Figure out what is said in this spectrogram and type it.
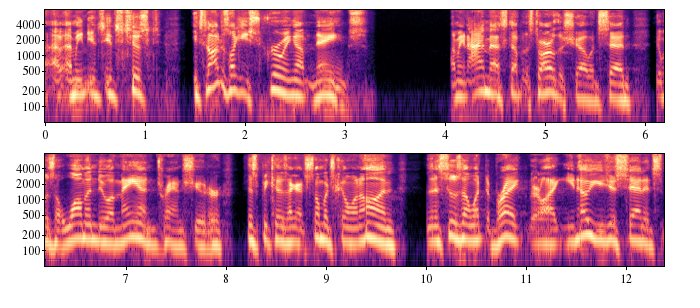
I, I mean, it's it's just it's not just like he's screwing up names. I mean, I messed up at the start of the show and said it was a woman to a man trans shooter just because I got so much going on. Then as soon as I went to break, they're like, you know, you just said it's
